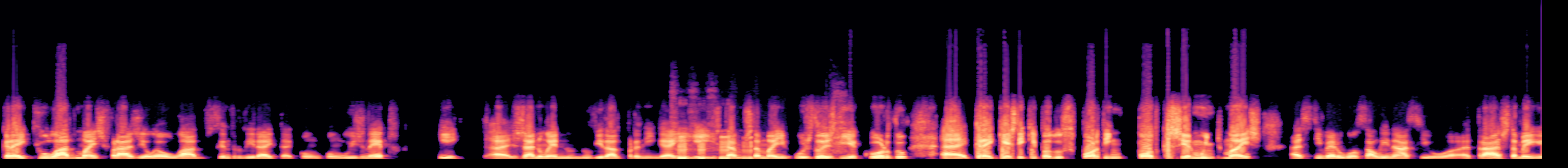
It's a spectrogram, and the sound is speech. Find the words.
creio que o lado mais frágil é o lado centro-direita com, com Luís Neto, e Uh, já não é novidade para ninguém e aí estamos também os dois de acordo. Uh, creio que esta equipa do Sporting pode crescer muito mais uh, se tiver o Gonçalo Inácio atrás, também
